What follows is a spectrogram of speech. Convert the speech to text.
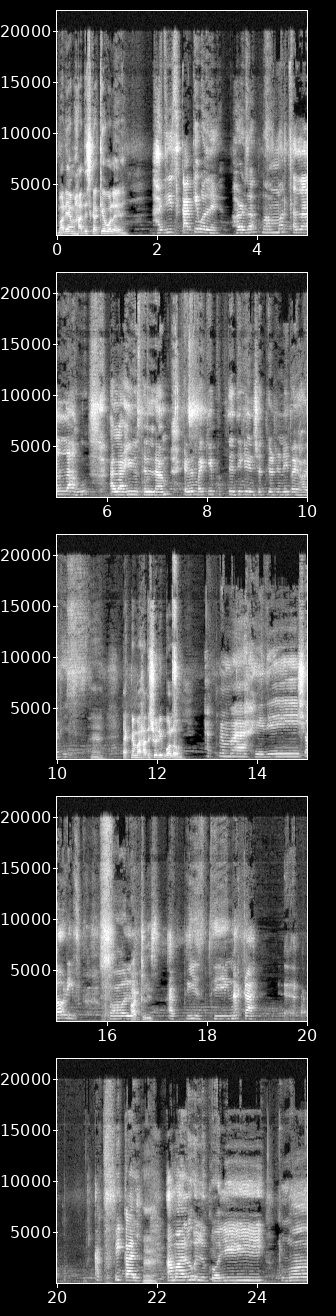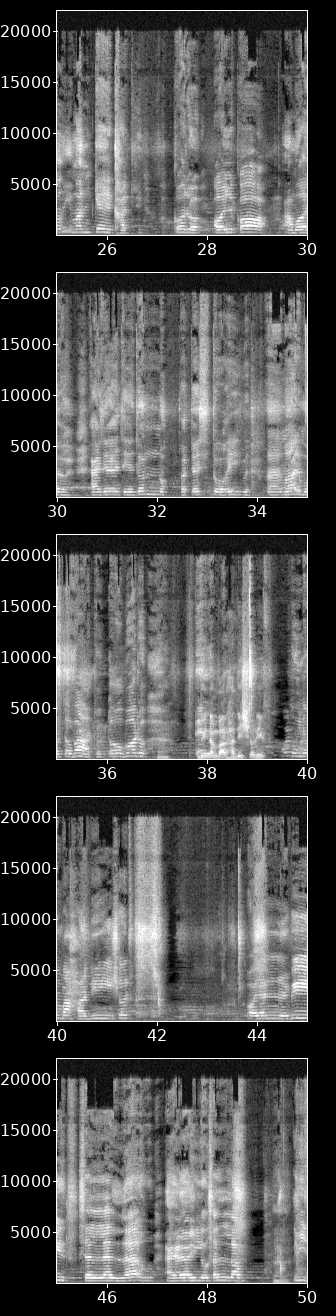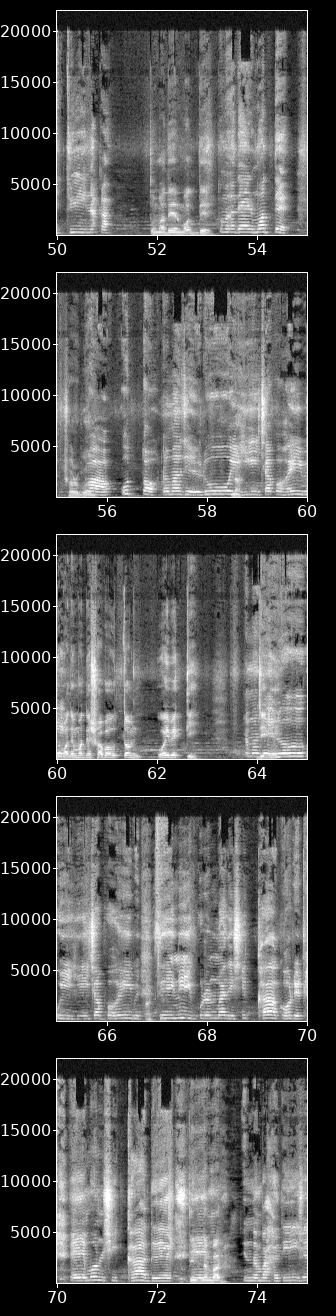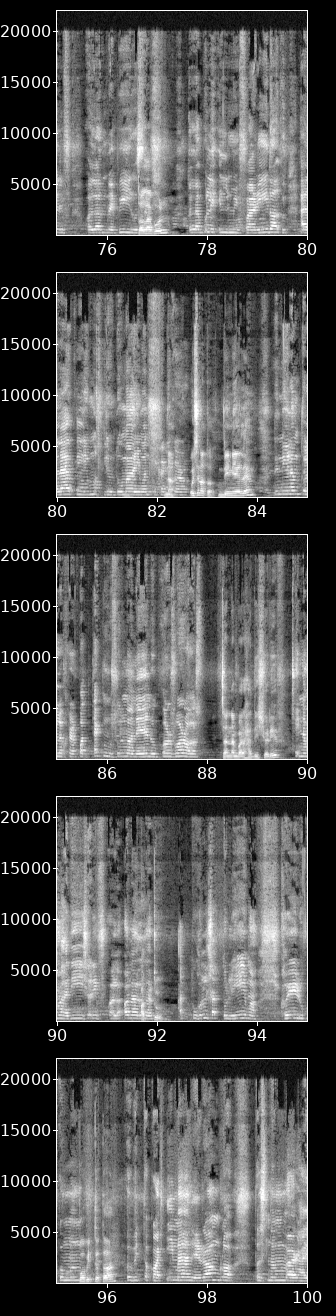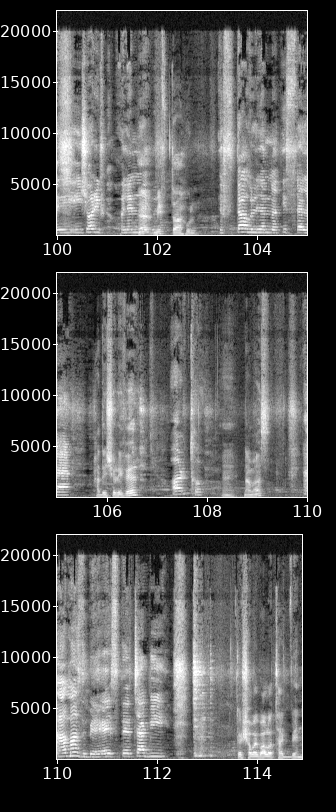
মারিয়াম হাদিস কাকে বলে? হাদিস কাকে বলে? হযরত মুহাম্মদ সাল্লাল্লাহু আলাইহি ওয়াসাল্লাম এর বাইকে দিকে ইনসাদ করে নেই তাই হাদিস। হ্যাঁ। এক নম্বর হাদিস শরীফ বলো। এক নম্বর হেরি শরীফ হল আকলিস আকলিস দিনাকা। আকফিকাল হ্যাঁ। আমালুল কলি তোমার ইমানকে খাতি করো অল্প আমল আজের জন্য যথেষ্ট হইবে আমার মতো বা তত বড় হ্যাঁ দুই নম্বর হাদিস শরীফ দুই নম্বর হাদিস قال النبي صلى الله عليه وسلم হ্যাঁ دينك তোমাদের মধ্যে তোমাদের মধ্যে সর্ব বা উত্তর নামাজের দুই না। হিসাব হইবে তোমাদের মধ্যে সর্বোত্তম ওই ব্যক্তি যিনি? হিসাব হইবে। আচ্ছা। তিনি শিক্ষা করেন এমন শিক্ষা দেন। তিন নম্বর। তিন নম্বর হাদিস শরীফ হলো নবী তলাবুল। তলাবুল ইলমি ফারিদাতু আলা কুল্লি মুসলিম তোমার ইমানকে না ওইছে না তো দিন এলেম। তিনি এলাম তলব প্রত্যেক মুসলমানের উপর ফরজ। চার নম্বর হাদিস শরীফ? তিন নম্বর হাদিস শরীফ আত্তু। আত্তুহুল সাত্তুল ইমা খৈরুকুম পবিত্রতার পবিত্র ইমানের রঙ্গ। দশ নম্বর হাদিস শরীফ হলেন হ্যাঁ মিফতাহুল। জান্নাতিস সালাহ হাদিস শরীফের? অর্থ? হ্যাঁ নামাজ? নামাজ বেহেস্তের চাবি। তো সবাই ভালো থাকবেন।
